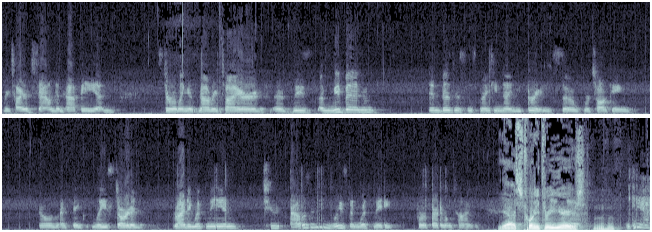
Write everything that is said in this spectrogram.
retired sound and happy. And Sterling is now retired. Uh, these and we've been in business since 1993, so we're talking. You know, I think Lee started riding with me in 2000. Lee's been with me for a very long time. Yeah, it's 23 and, years. Uh, mm-hmm. Yeah,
